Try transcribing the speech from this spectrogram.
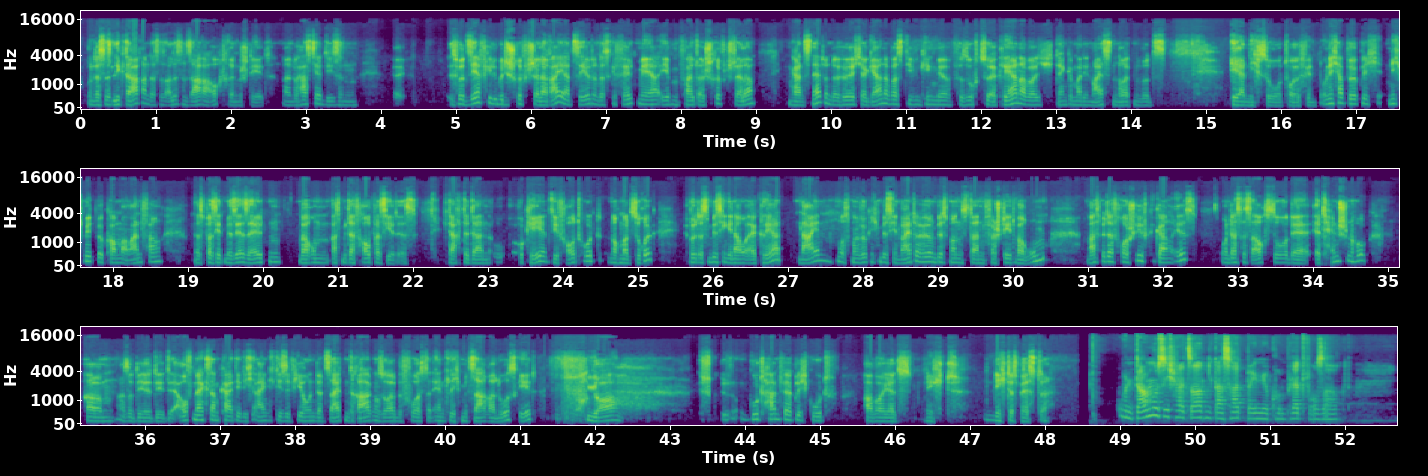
Und das ist, liegt daran, dass das alles in Sarah auch drin steht. Du hast ja diesen, äh, es wird sehr viel über die Schriftstellerei erzählt und das gefällt mir ja ebenfalls als Schriftsteller ganz nett. Und da höre ich ja gerne, was Stephen King mir versucht zu erklären, aber ich denke mal, den meisten Leuten wird es eher nicht so toll finden. Und ich habe wirklich nicht mitbekommen am Anfang, das passiert mir sehr selten, warum was mit der Frau passiert ist. Ich dachte dann, okay, jetzt die Frau tot, nochmal zurück. Wird das ein bisschen genauer erklärt? Nein, muss man wirklich ein bisschen weiterhören, bis man es dann versteht, warum, was mit der Frau schiefgegangen ist. Und das ist auch so der Attention Hook, ähm, also die, die, die Aufmerksamkeit, die dich eigentlich diese 400 Seiten tragen soll, bevor es dann endlich mit Sarah losgeht. Ja, gut, handwerklich gut, aber jetzt nicht, nicht das Beste. Und da muss ich halt sagen, das hat bei mir komplett versagt.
